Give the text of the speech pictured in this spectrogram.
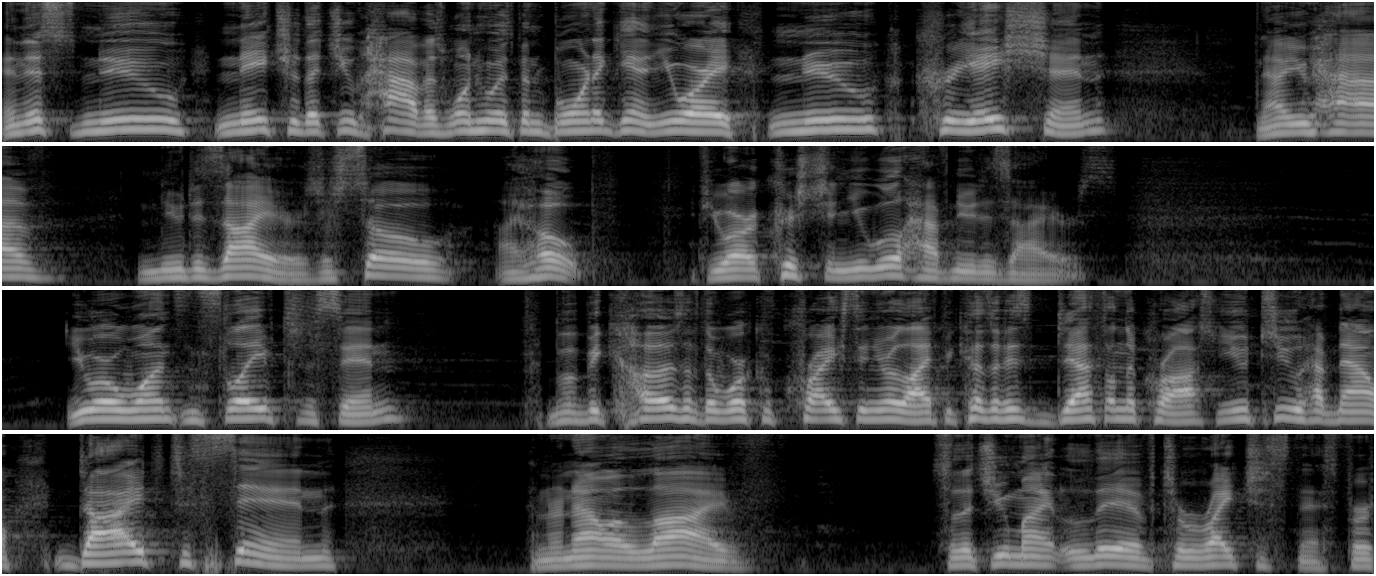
And this new nature that you have as one who has been born again, you are a new creation. Now you have new desires, or so I hope. If you are a Christian, you will have new desires. You were once enslaved to sin, but because of the work of Christ in your life, because of his death on the cross, you too have now died to sin and are now alive so that you might live to righteousness. 1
